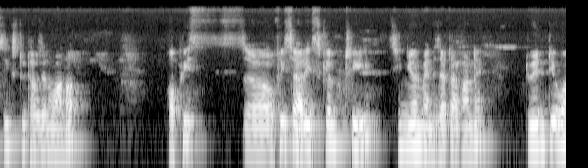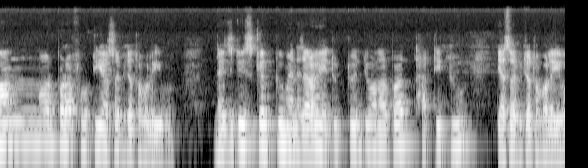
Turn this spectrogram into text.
ছিক্স টু থাউজেণ্ড ওৱানত office officer scale three senior manager তাৰ কাৰণে টুৱেণ্টি ওৱানৰ পৰা ফৰ্টি ইয়াৰ্ছৰ ভিতৰত হ'ব লাগিব। নেক্সট যিটো স্কেল টু মেনেজাৰ হয় এইটো টুৱেণ্টি ওৱানৰ পৰা থাৰ্টি টু ইয়াৰ্ছৰ ভিতৰত হ'ব লাগিব।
